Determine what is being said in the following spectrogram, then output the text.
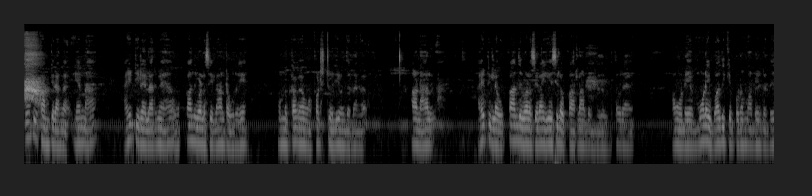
போக்கு காமிக்கிறாங்க. ஏன்னா ஐடியில் எல்லாருமே உட்காந்து வேலை செய்யலான்ற ஒரே ஒன்றுக்காக அவங்க படிச்சுட்டு வெளியே வந்துடுறாங்க. ஆனால் ஐடியில் உட்காந்து வேலை செய்யலாம் ஏசியில் உட்காரலாம் அப்படின்றத தவிர அவங்களுடைய மூளை பாதிக்கப்படும் அப்படின்றது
